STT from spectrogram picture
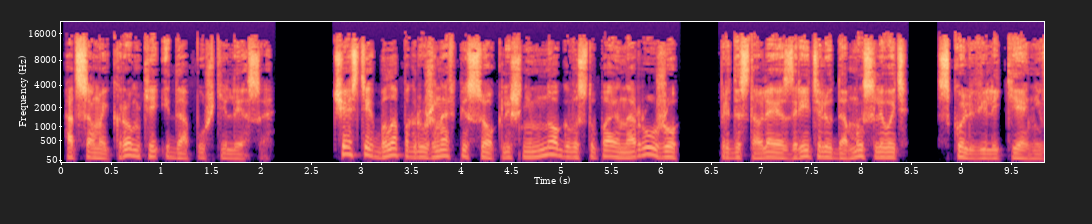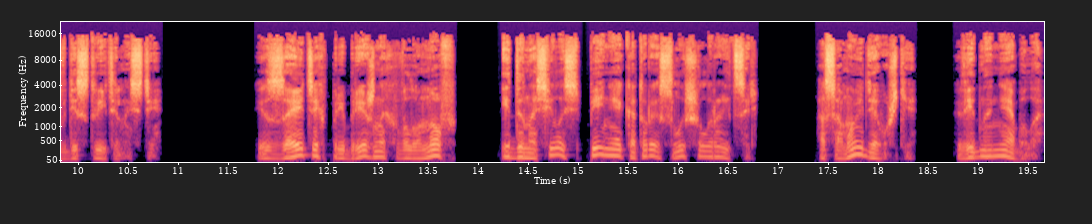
от самой кромки и до опушки леса. Часть их была погружена в песок, лишь немного выступая наружу, предоставляя зрителю домысливать, сколь велики они в действительности. Из-за этих прибрежных валунов и доносилось пение, которое слышал рыцарь. А самой девушки видно не было.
